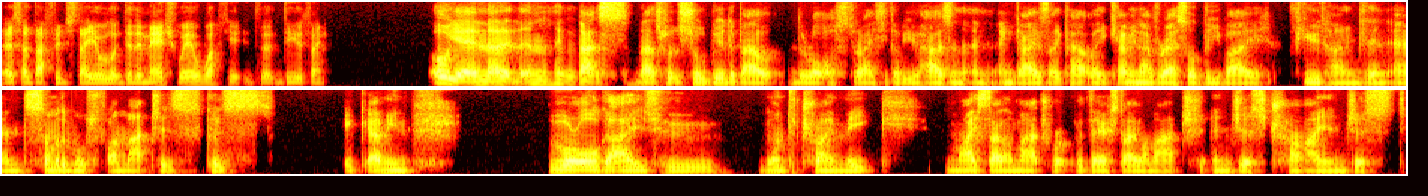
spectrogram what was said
it's a different style. Like do they mesh well with you? Do you think? Oh yeah, and uh, and I think that's that's what's so good about the roster ICW has and, and, and guys like that. Like I mean, I've wrestled Levi a few times and and some of the most fun matches because, I mean, we're all guys who want to try and make my style of match work with their style of match and just try and just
